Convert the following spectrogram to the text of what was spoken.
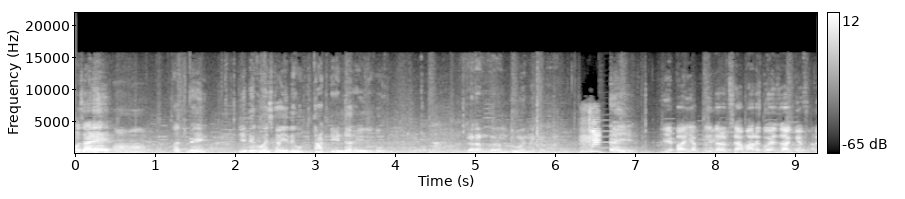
मज़ा है हाँ हाँ सच में ये देखो इसका ये देखो कितना टेंडर है ये देखो गरम गरम धुएँ निकल रहा है है ये? ये भाई अपनी तरफ़ से हमारे को एज अ गिफ्ट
